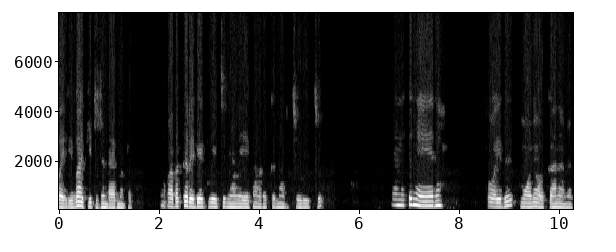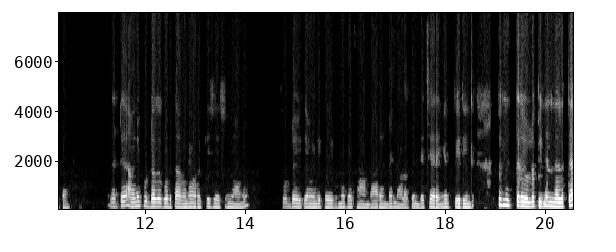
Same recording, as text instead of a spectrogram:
പരിവാക്കിയിട്ടിട്ടുണ്ടായിരുന്നു കേട്ടോ അപ്പോൾ അതൊക്കെ റെഡിയാക്കി വെച്ച് ഞാൻ വേഗം അവിടെയൊക്കെ ഒന്ന് അടിച്ചോരി വെച്ചു എന്നിട്ട് നേരെ പോയത് മോനെ ഉറക്കാനാണ് കേട്ടോ. എന്നിട്ട് അവന് ഫുഡൊക്കെ കൊടുത്ത് അവനെ ഉറക്കിയ ശേഷം ഞാൻ ഫുഡ് കഴിക്കാൻ വേണ്ടി പോയിരുന്നു. ഇപ്പോൾ സാമ്പാറുണ്ട് മുളകുണ്ട് ചിരങ്ങ ഉപ്പേരിയുണ്ട്. അപ്പം ഇന്ന് ഇത്രയേ ഉള്ളൂ. പിന്നെ ഇന്നലത്തെ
